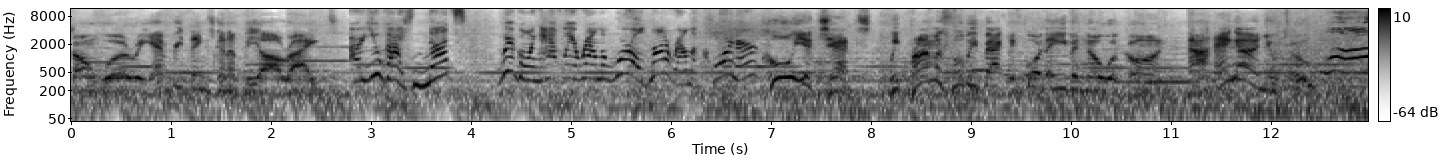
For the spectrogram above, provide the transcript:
Don't worry. Everything's gonna be all right. Are you guys nuts? We're going halfway around the world, not around the corner. Cool your jets. We promise we'll be back before they even know we're gone. Now hang on, you two. Whoa,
